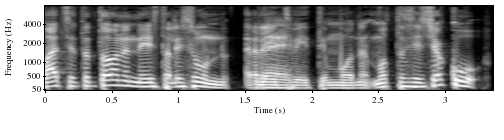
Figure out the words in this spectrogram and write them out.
Paitsi, että toinen niistä oli sun retweetti muuten. Mutta siis joku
